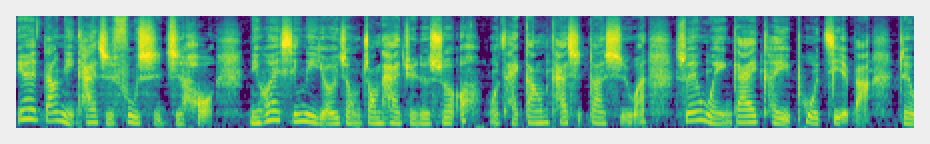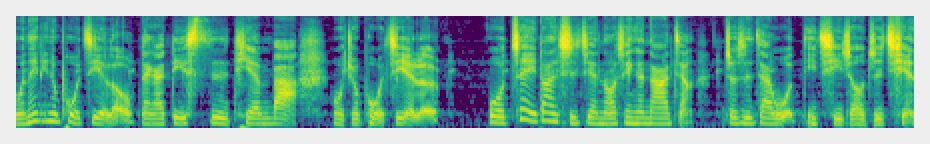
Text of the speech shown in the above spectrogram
因为当你开始复食之后，你会心里有一种状态，觉得说：“哦，我才刚开始断食完，所以我应该可以破戒吧？”对我那天就破戒了，大概第四天吧，我就破戒了。我这一段时间呢，先跟大家讲，就是在我第七周之前，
